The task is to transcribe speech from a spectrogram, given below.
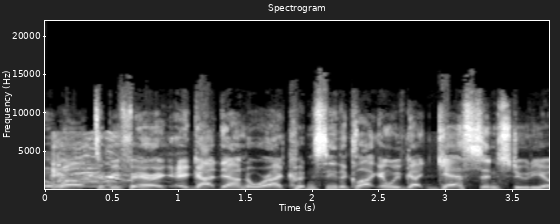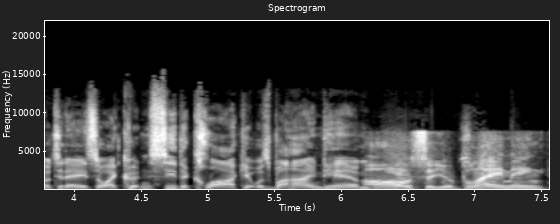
Well, to be fair, it, it got down to where I couldn't see the clock, and we've got guests in studio today, so I couldn't see the clock. It was behind him. Oh, so you're blaming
